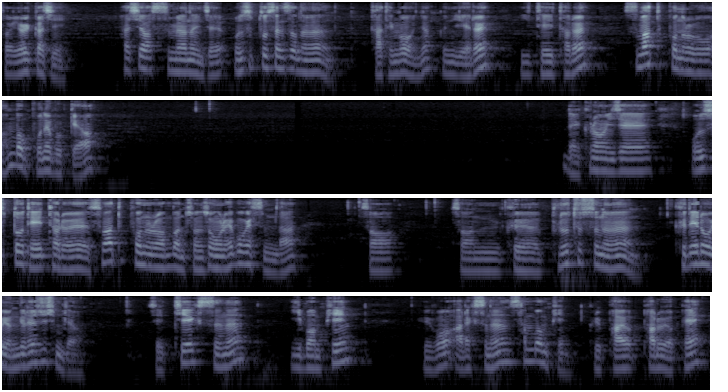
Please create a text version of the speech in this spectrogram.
그래서 여기까지 하셨으면 이제 온습도 센서는 다 된 거거든요. 그럼 얘를 이 데이터를 스마트폰으로 한번 보내볼게요. 네, 그럼 이제 온습도 데이터를 스마트폰으로 한번 전송을 해보겠습니다. 그래서 우선 그 블루투스는 그대로 연결해 주시면 돼요. 이제 TX는 2번 핀, 그리고 RX는 3번 핀, 그리고 바, 바로 옆에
